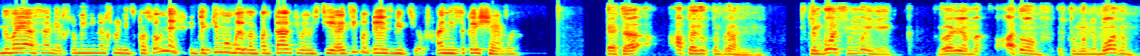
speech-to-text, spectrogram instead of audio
говоря сами, что мы ни на что не способны, и таким образом подталкиваем стереотипы к развитию, а не сокращаем их. Это абсолютно правильно. Тем больше мы говорим о том, что мы не можем,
